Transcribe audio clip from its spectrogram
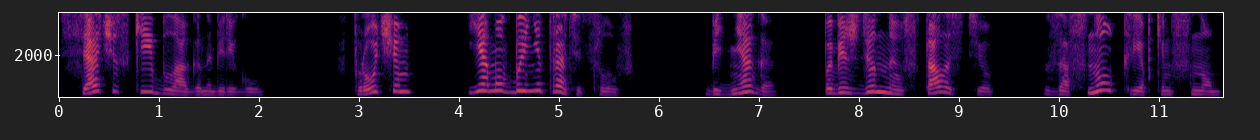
всяческие блага на берегу. Впрочем, я мог бы и не тратить слов. Бедняга, побежденный усталостью, заснул крепким сном,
